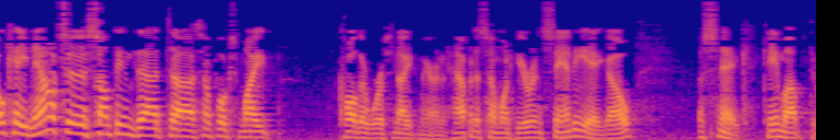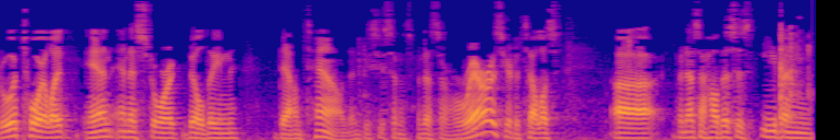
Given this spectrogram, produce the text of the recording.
Okay, now to something that uh, some folks might call their worst nightmare, and it happened to someone here in San Diego. A snake came up through a toilet in an historic building downtown. NBC 7's Vanessa Herrera is here to tell us, uh, Vanessa, how this is even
